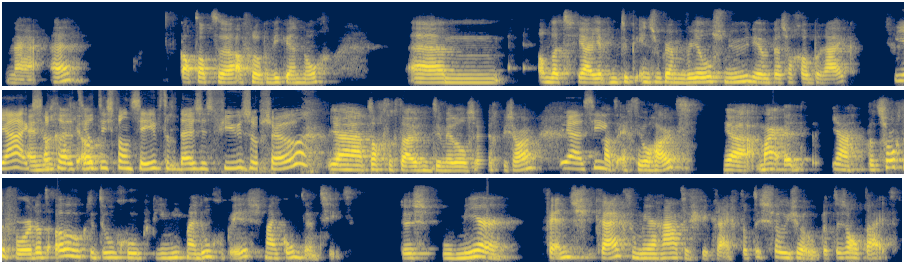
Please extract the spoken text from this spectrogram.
nou ja, hè? ik had dat uh, afgelopen weekend nog. Um, omdat ja, je hebt natuurlijk Instagram Reels nu, die hebben best wel groot bereik. Ja, ik En zag het. Het ook- is van 70.000 views of zo. Ja, 80.000 inmiddels, echt bizar. Ja, zie gaat echt heel hard. Ja, maar het, ja, dat zorgt ervoor dat ook de doelgroep die niet mijn doelgroep is, mijn content ziet. Dus hoe meer fans je krijgt, hoe meer haters je krijgt. Dat is sowieso, dat is altijd.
